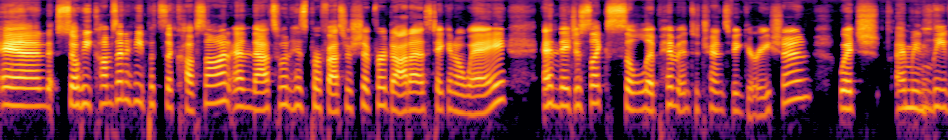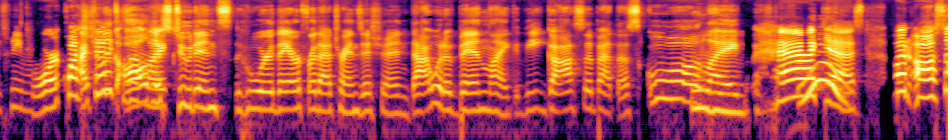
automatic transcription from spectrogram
And so he comes in and he puts the cuffs on, and that's when his professorship for Dada is taken away, and they just like slip him into Transfiguration, which I mean, leaves me more questions. I feel like all the like, students who were there for that transition, that would have been like the gossip at the school. Like, mm-hmm. heck Woo! yes, but also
